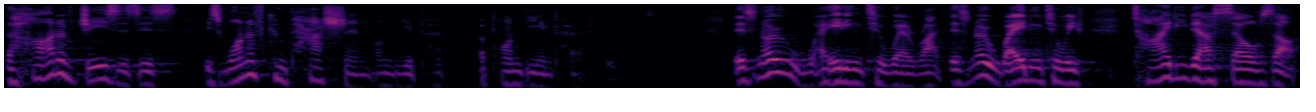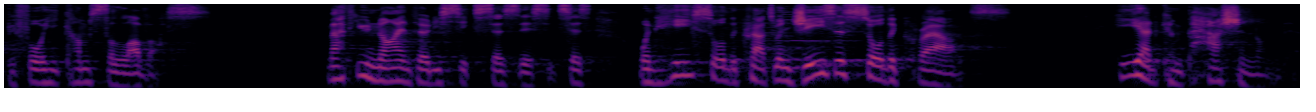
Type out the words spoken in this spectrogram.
The heart of Jesus is, is one of compassion on the, upon the imperfect. There's no waiting till we're right. There's no waiting till we've tidied ourselves up before he comes to love us. Matthew 9:36 says this. It says, when he saw the crowds, when Jesus saw the crowds, he had compassion on them,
